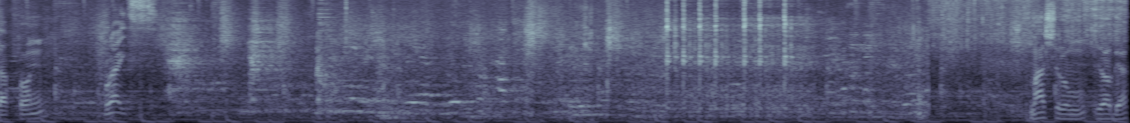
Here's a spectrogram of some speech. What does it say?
Saffron rice. mushroom yoga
